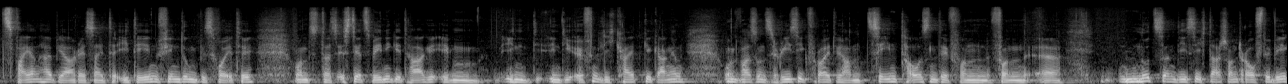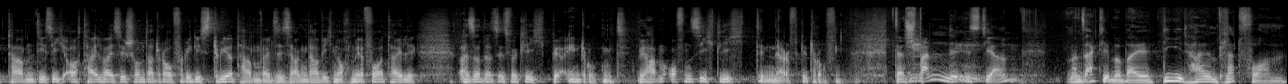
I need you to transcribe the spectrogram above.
Zweieinhalb Jahre seit der Ideenfindung bis heute. Und das ist jetzt wenige Tage eben in die, in die Öffentlichkeit gegangen. Und was uns riesig freut, wir haben Zehntausende von, von äh, Nutzern, die sich da schon drauf bewegt haben, die sich auch teilweise schon darauf registriert haben, weil sie sagen, da habe ich noch mehr Vorteile. Also das ist wirklich beeindruckend. Wir haben offensichtlich den Nerv getroffen. Das Spannende ist ja, man sagt ja immer bei digitalen Plattformen,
